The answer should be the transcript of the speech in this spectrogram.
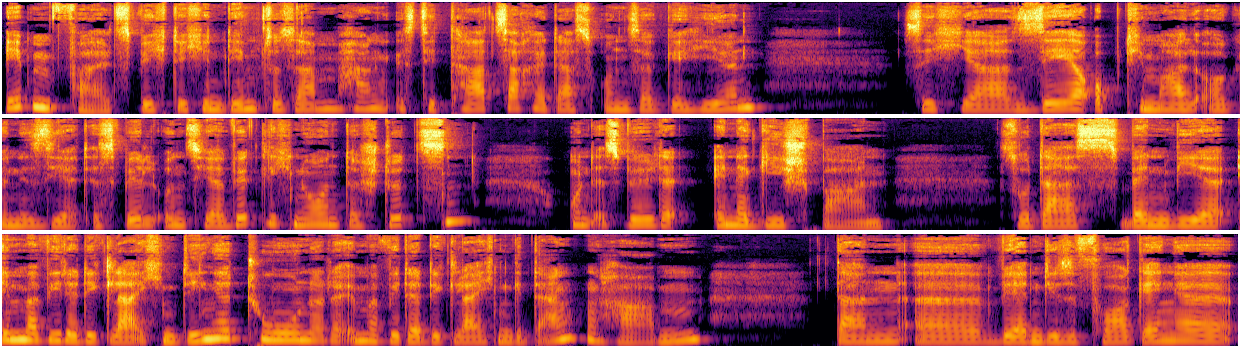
Ebenfalls wichtig in dem Zusammenhang ist die Tatsache, dass unser Gehirn sich ja sehr optimal organisiert. Es will uns ja wirklich nur unterstützen und es will Energie sparen, so dass wenn wir immer wieder die gleichen Dinge tun oder immer wieder die gleichen Gedanken haben, dann äh, werden diese Vorgänge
